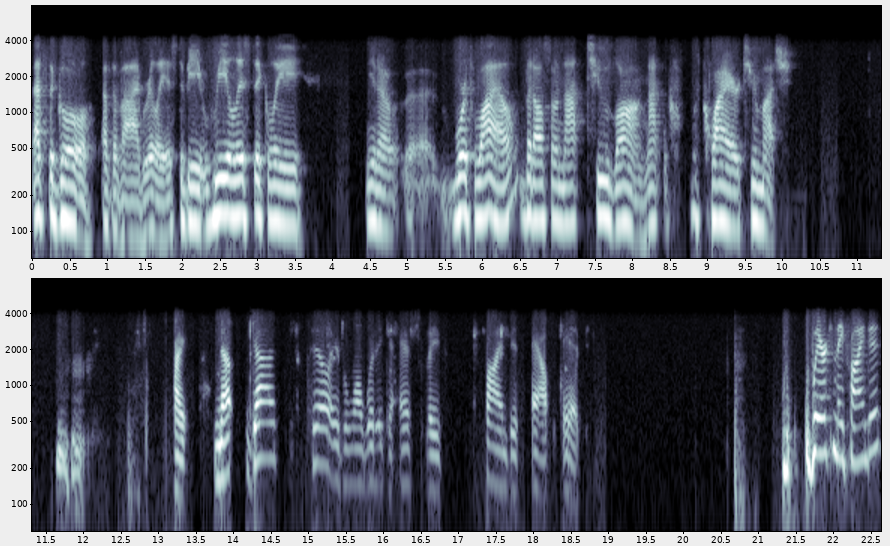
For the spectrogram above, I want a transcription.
that's the goal of the vibe really is to be realistically you know uh, worthwhile but also not too long not require too much mm-hmm. right now guys tell everyone where they can actually find this app at where can they find it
